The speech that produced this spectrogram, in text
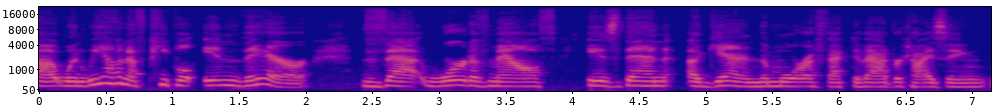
uh, when we have enough people in there, that word of mouth is then again the more effective advertising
